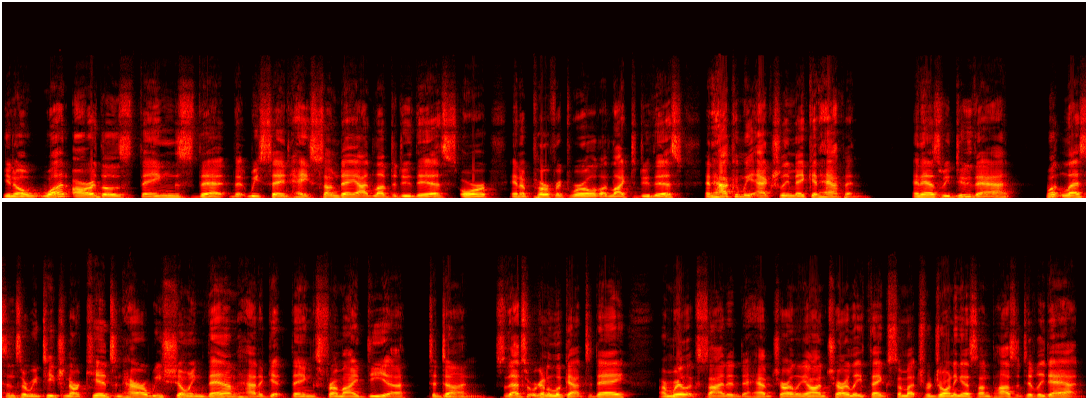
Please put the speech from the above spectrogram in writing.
you know, what are those things that that we said, hey, someday I'd love to do this, or in a perfect world, I'd like to do this, and how can we actually make it happen? And as we do that, what lessons are we teaching our kids and how are we showing them how to get things from idea to done? So that's what we're going to look at today. I'm real excited to have Charlie on. Charlie, thanks so much for joining us on Positively Dad.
